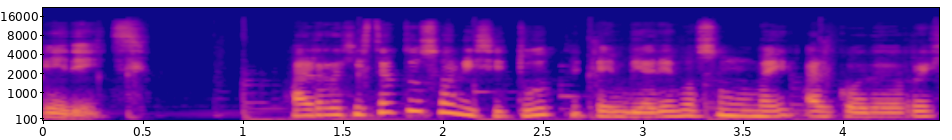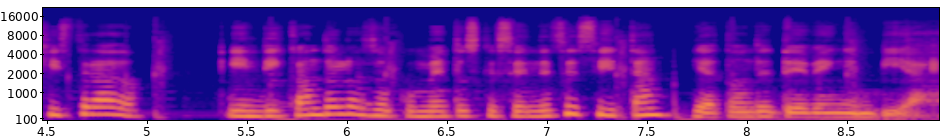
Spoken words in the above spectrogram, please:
herencia. Al registrar tu solicitud, enviaremos un mail al correo registrado, indicando los documentos que se necesitan y a dónde deben enviar.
